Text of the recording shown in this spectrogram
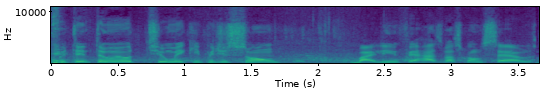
Em 81 eu tinha uma equipe de som, Bailinho Ferraz Vasconcelos.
